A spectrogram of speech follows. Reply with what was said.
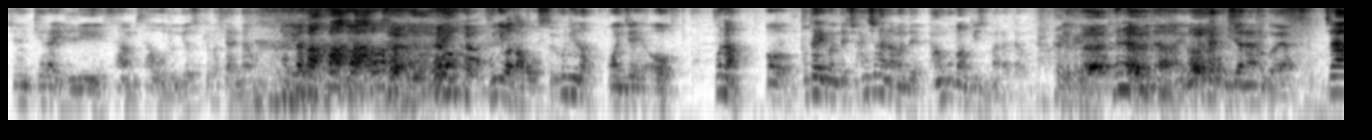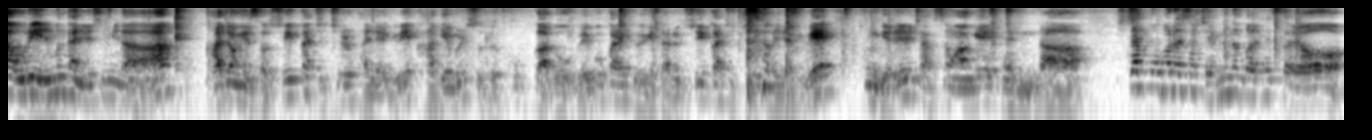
지금 계란 1, 2, 3, 4, 5, 6, 6개밖에 안 나오고 분이가 다 먹었어요. 훈이가. 어 이제 어 훈아. 어 부탁이 건데 지금 한 시간 남았는데 방구방 끼지 말았다고. 네, 큰일 납니다. 이거 다 기절하는 거야. 자 우리 일문단 읽습니다 가정에서 수익과 지출을 관리하기 위해 가계부를 쓰듯 국가도 외국과의 교육에 따른 수익과 지출을 관리하기 위해 통계를 작성하게 된다 시작 부분에서 재밌는 걸 했어요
